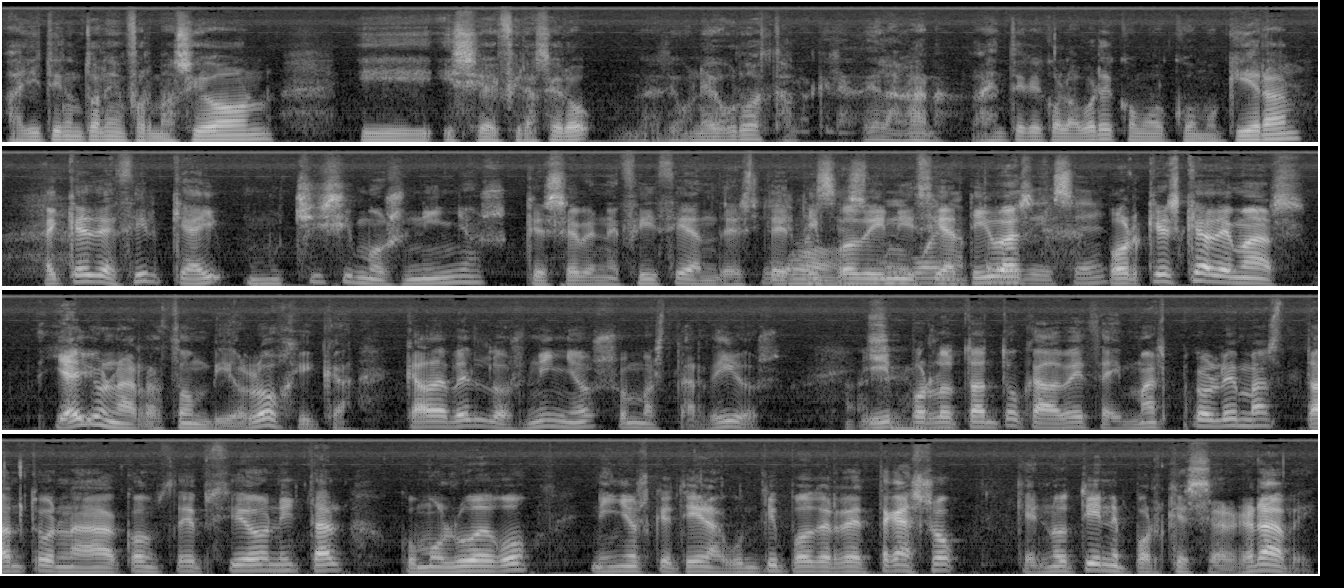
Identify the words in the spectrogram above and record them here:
allí tienen toda la información y, y, si hay fila cero, desde un euro hasta lo que les dé la gana. La gente que colabore como, como quieran. Hay que decir que hay muchísimos niños que se benefician de este tipo de iniciativas, porque es que además y hay una razón biológica. Cada vez los niños son más tardíos. y por lo tanto cada vez hay más problemas, tanto en la concepción y tal, como luego niños que tienen algún tipo de retraso que no tiene por qué ser grave,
